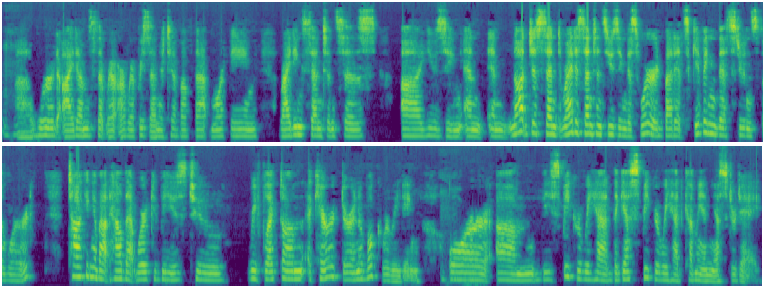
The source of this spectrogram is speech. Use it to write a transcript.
mm-hmm. uh, word items that re- are representative of that morpheme, writing sentences, uh, using and and not just send write a sentence using this word, but it's giving the students the word, talking about how that word could be used to reflect on a character in a book we're reading, mm-hmm. or um, the speaker we had, the guest speaker we had come in yesterday,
